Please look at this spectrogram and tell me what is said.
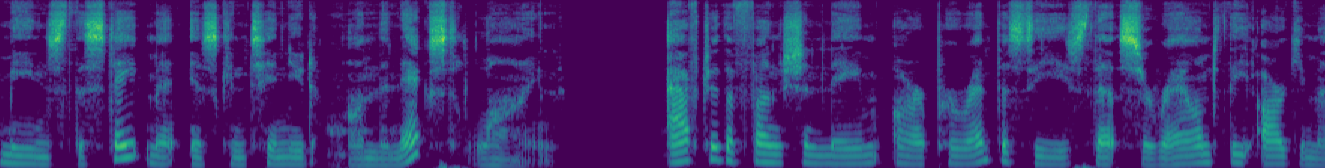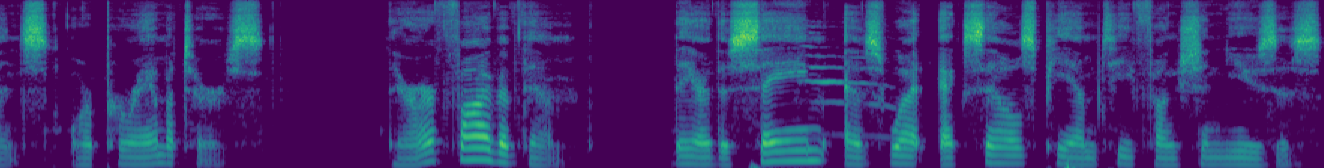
means the statement is continued on the next line. After the function name are parentheses that surround the arguments or parameters. There are five of them. They are the same as what Excel's PMT function uses.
